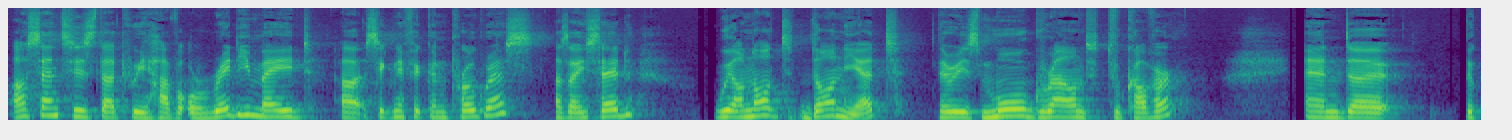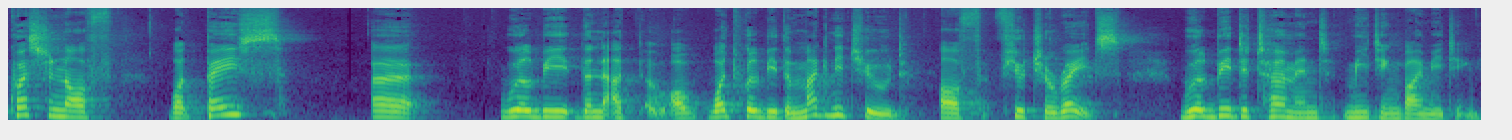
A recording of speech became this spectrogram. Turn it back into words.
Our sense is that we have already made uh, significant progress. As I said, we are not done yet. There is more ground to cover. And uh, the question of what pace uh, will be uh, what will be the magnitude of future rates will be determined meeting by meeting.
